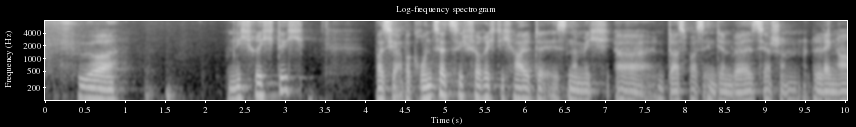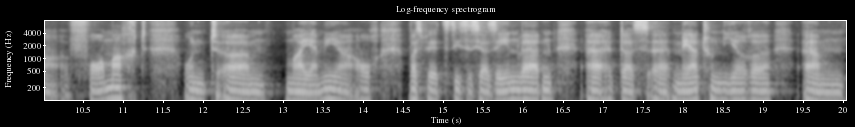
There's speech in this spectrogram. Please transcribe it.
für nicht richtig. Was ich aber grundsätzlich für richtig halte, ist nämlich äh, das, was Indian Wells ja schon länger vormacht und ähm, Miami ja auch, was wir jetzt dieses Jahr sehen werden, äh, dass äh, mehr Turniere ähm,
